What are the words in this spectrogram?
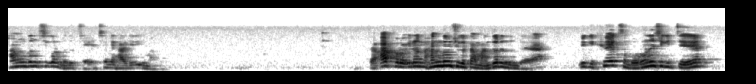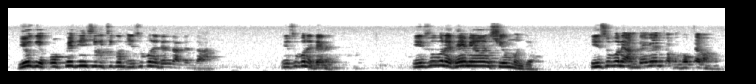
항등식을 먼저 제일 처음에 할 일이 이만. 자, 앞으로 이런 항등식을 딱 만들었는데, 여기 QX 모르는 식 있지? 여기에 곱해진 식이 지금 인수분해 된다, 안 된다? 인수분해 되네. 인수분해 되면 쉬운 문제. 인수분해 안 되면 조금 복잡한 문제.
